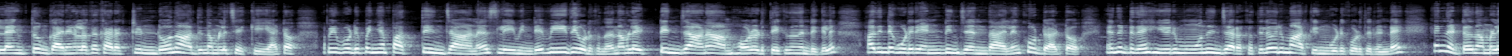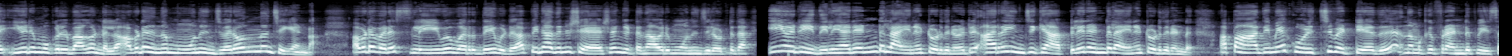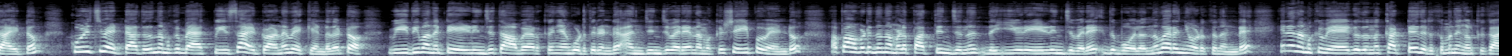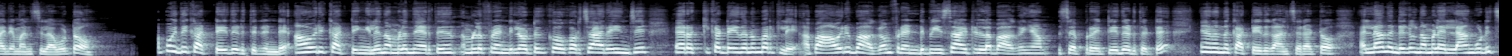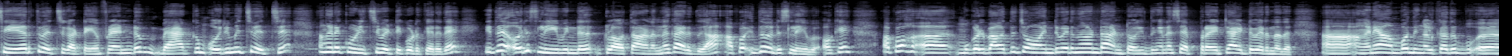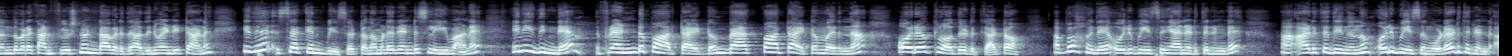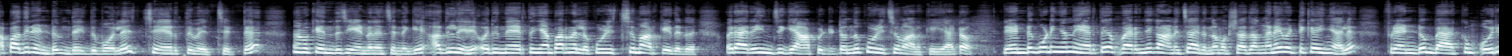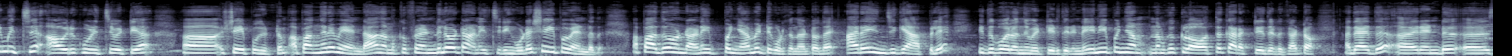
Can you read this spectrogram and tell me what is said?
ലെങ്ത്തും കാര്യങ്ങളൊക്കെ കറക്റ്റ് ഉണ്ടോ എന്ന് ആദ്യം നമ്മൾ ചെക്ക് ചെയ്യുക കേട്ടോ. അപ്പോൾ ഇവിടെ ഇപ്പോൾ ഞാൻ പത്ത് ഇഞ്ചാണ് സ്ലീവിന്റെ വീതി കൊടുക്കുന്നത്. നമ്മൾ എട്ട് ഇഞ്ചാണ് ആം ഹോൾ എടുത്തേക്കുന്നുണ്ടെങ്കിൽ അതിന്റെ കൂടെ രണ്ട് ഇഞ്ച് എന്തായാലും കൂട്ടുക കേട്ടോ. എന്നിട്ട് ഇതേ ഈ ഒരു മൂന്ന് ഇഞ്ച് ഇറക്കത്തിൽ ഒരു മാർക്കിംഗ് കൂടി കൊടുത്തിട്ടുണ്ട്. എന്നിട്ട് നമ്മൾ ഈ ഒരു മുകൾ ഭാഗം ഉണ്ടല്ലോ അവിടെ നിന്ന് മൂന്ന് ഇഞ്ച് വരെ ഒന്നും ചെയ്യേണ്ട. അവിടെ വരെ സ്ലീവ് വെറുതെ വിടുക. പിന്നെ അതിന് ശേഷം കിട്ടുന്ന ആ ഒരു മൂന്നിഞ്ചിലോട്ട് ഇതാ. ഈ ഒരു രീതിയിൽ ഞാൻ രണ്ട് ലൈൻ ഇട്ട് കൊടുത്തിട്ടുണ്ട്. ഒരു അര ഇഞ്ച് ഗ്യാപ്പിൽ രണ്ട് ലൈൻ ഇട്ട് കൊടുത്തിട്ടുണ്ട്. അപ്പോൾ ആദ്യമേ കുഴിച്ച് വെട്ടിയത് നമുക്ക് ഫ്രണ്ട് പീസായിട്ടും കുഴിച്ച് വെട്ടാത്തത് നമുക്ക് ബാക്ക് പീസായിട്ടുമാണ് വെക്കേണ്ടത് കേട്ടോ വീതി വന്നിട്ട് ഏഴ് ഇഞ്ച് താവ ഇറക്കം ഞാൻ കൊടുത്തിട്ടുണ്ട്. അഞ്ച് ഇഞ്ച് വരെ നമുക്ക് ഷേപ്പ് വേണ്ടു. അപ്പോൾ അവിടെ നിന്ന് നമ്മൾ പത്തിഞ്ചിന്ന് ഈ ഒരു ഏഴ് ഇഞ്ച് വരെ ഇതുപോലെ ഒന്ന് വരഞ്ഞു കൊടുക്കുന്നുണ്ട്. ഇനി നമുക്ക് വേഗം ഒന്ന് കട്ട് ചെയ്തെടുക്കുമ്പോൾ നിങ്ങൾക്ക് കാര്യം മനസ്സിലാവും കേട്ടോ അപ്പോൾ ഇത് കട്ട് ചെയ്തെടുത്തിട്ടുണ്ട്. ആ ഒരു കട്ടിങ്ങിൽ നമ്മൾ നേരത്തെ നമ്മൾ ഫ്രണ്ടിലോട്ട് കുറച്ച് അര ഇഞ്ച് ഇറക്കി കട്ട് ചെയ്തെന്നും പറഞ്ഞില്ലേ അപ്പോൾ ആ ഒരു ഭാഗം ഫ്രണ്ട് പീസായിട്ടുള്ള ഭാഗം ഞാൻ സെപ്പറേറ്റ് ചെയ്തെടുത്തിട്ട് ഞാനൊന്ന് കട്ട് ചെയ്ത് കാണിച്ചു തരാം കേട്ടോ അല്ലാന്നുണ്ടെങ്കിൽ നമ്മളെല്ലാം കൂടി ചേർത്ത് വെച്ച് കട്ട് ചെയ്യും. ഫ്രണ്ടും ബാക്കും ഒരുമിച്ച് വെച്ച് അങ്ങനെ കുഴിച്ച് വെട്ടി കൊടുക്കരുതേ. ഇത് ഒരു സ്ലീവിന്റെ ക്ലോത്ത് ആണെന്ന് കരുതുക. അപ്പോൾ ഇത് ഒരു സ്ലീവ് ഓക്കെ? അപ്പോൾ മുകൾ ഭാഗത്ത് ജോയിന്റ് വരുന്നതുകൊണ്ടാണ് കേട്ടോ ഇതിങ്ങനെ സെപ്പറേറ്റ് ആയിട്ട് വരുന്നത്. അങ്ങനെ ആകുമ്പോൾ നിങ്ങൾക്കത് എന്താ പറയുക കൺഫ്യൂഷൻ ഉണ്ടാവരുത്. അതിന് വേണ്ടിയിട്ടാണ് ഇത് സെക്കൻഡ് പീസ് കേട്ടോ നമ്മൾ രണ്ട് സ്ലീവാണ് ഇനി ഇതിന്റെ ഫ്രണ്ട് പാർട്ടായിട്ടും ബാക്ക് പാർട്ടായിട്ടും വരുന്ന ഓരോ ക്ലോത്ത് എടുക്കുക കേട്ടോ അപ്പോൾ ഇതേ ഒരു പീസ് ഞാൻ എടുത്തിട്ടുണ്ട്. അടുത്തതിൽ നിന്നും ഒരു പീസും കൂടെ എടുത്തിട്ടുണ്ട്. അപ്പോൾ അത് രണ്ടും ഇതുപോലെ ചേർത്ത് വെച്ചിട്ട് നമുക്ക് എന്ത് ചെയ്യേണ്ടതെന്ന് വെച്ചിട്ടുണ്ടെങ്കിൽ അതിൽ ഒരു നേരത്തെ ഞാൻ പറഞ്ഞല്ലോ കുഴിച്ച് മാർക്ക് ചെയ്തിട്ട് ഒരു അര ഇഞ്ച് ഗ്യാപ്പ് ഇട്ടിട്ട് ഒന്ന് കുഴിച്ച് മാർക്ക് ചെയ്യുക കേട്ടോ. രണ്ടും കൂടി ഞാൻ നേരത്തെ വരഞ്ഞ് കാണിച്ചായിരുന്നു. പക്ഷെ അതങ്ങനെ വെട്ടിക്കഴിഞ്ഞാൽ ഫ്രണ്ടും ബാക്കും ഒരുമിച്ച് ആ ഒരു കുഴിച്ച് വെട്ടിയ ഷേപ്പ് കിട്ടും. അപ്പോൾ അങ്ങനെ വേണ്ട. നമുക്ക് ഫ്രണ്ടിലോട്ടാണ് ഇച്ചിരിയും കൂടെ ഷേപ്പ് വേണ്ടത്. അപ്പോൾ അതുകൊണ്ടാണ് ഇപ്പം ഞാൻ വെട്ടി കൊടുക്കുന്നത് കേട്ടോ അര ഇഞ്ച് ഗ്യാപ്പിൽ ഇതുപോലെ ഒന്ന് വെട്ടിയെടുത്തിട്ടുണ്ട്. ഇനിയിപ്പോൾ ഞാൻ നമുക്ക് ക്ലോത്ത് കറക്റ്റ് ചെയ്തെടുക്കാം കേട്ടോ. അതായത് രണ്ട്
